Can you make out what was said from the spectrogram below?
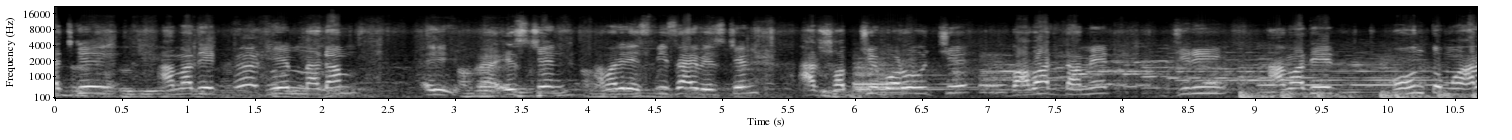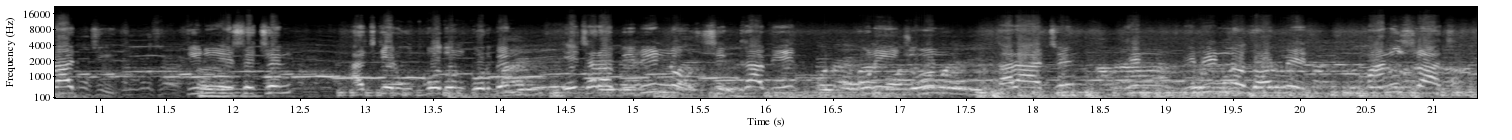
আজকে আমাদের ডিএম ম্যাডাম এই এসছেন আমাদের এসপি সাহেব এসছেন। আর সবচেয়ে বড় হচ্ছে বাবার ধামের যিনি আমাদের মহন্ত মহারাজজি তিনি এসেছেন আজকের উদ্বোধন করবেন। এছাড়া বিভিন্ন শিক্ষাবিদ গুণীজন তারা আছেন। বিভিন্ন ধর্মের মানুষরা আছেন।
